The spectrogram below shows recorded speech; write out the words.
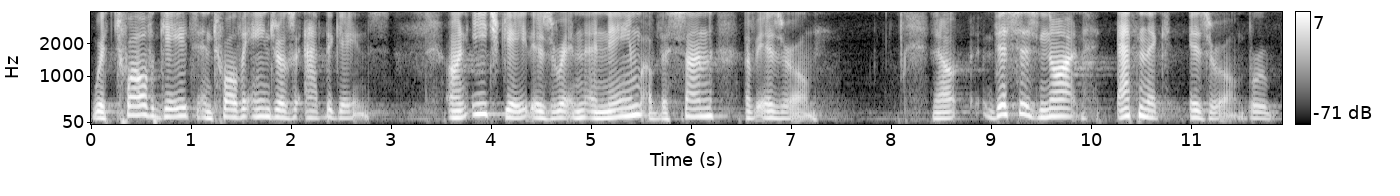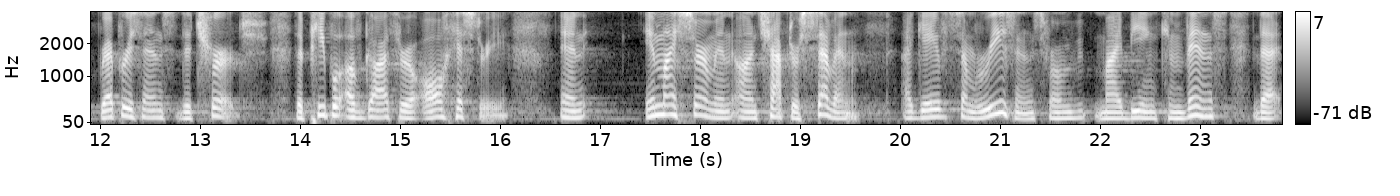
with 12 gates and 12 angels at the gates. On each gate is written a name of the Son of Israel. Now, this is not ethnic Israel, represents the church, the people of God through all history. And in my sermon on chapter 7, I gave some reasons for my being convinced that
